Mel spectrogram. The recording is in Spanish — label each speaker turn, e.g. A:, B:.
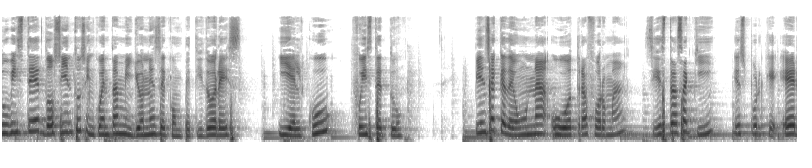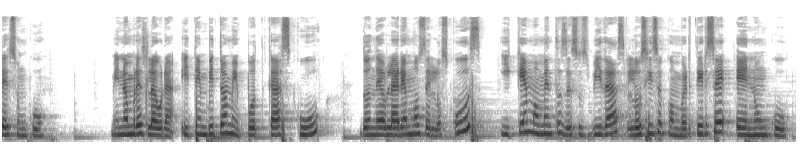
A: Tuviste 250 millones de competidores y el Q fuiste tú. Piensa que de una u otra forma, si estás aquí, es porque eres un Q. Mi nombre es Laura y te invito a mi podcast Q, donde hablaremos de los Qs y qué momentos de sus vidas los hizo convertirse en un Q.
